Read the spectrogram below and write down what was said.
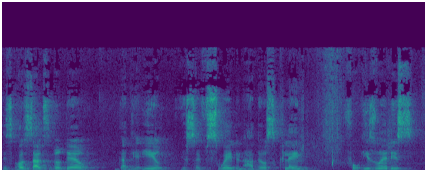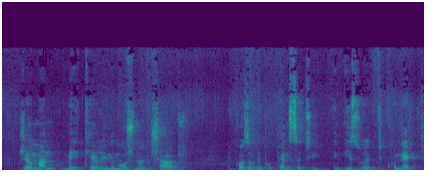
As Oz Salzberger, Gad Yair, Yosef Swade, and others claim, for Israelis, German may carry an emotional charge because of the propensity in Israel to connect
